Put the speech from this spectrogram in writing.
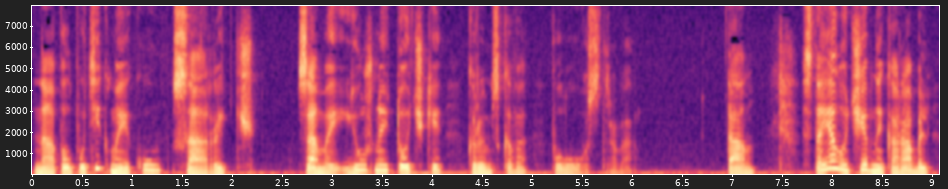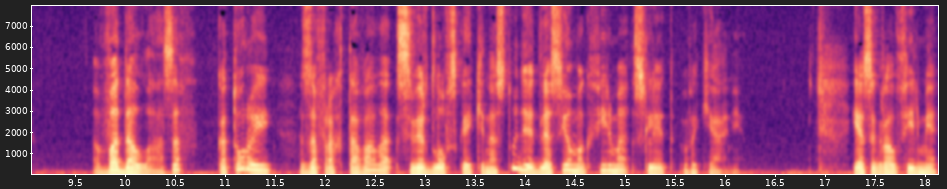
на полпути к маяку Сарыч, самой южной точке Крымского полуострова. Там стоял учебный корабль «Водолазов», который зафрахтовала Свердловская киностудия для съемок фильма «След в океане». Я сыграл в фильме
